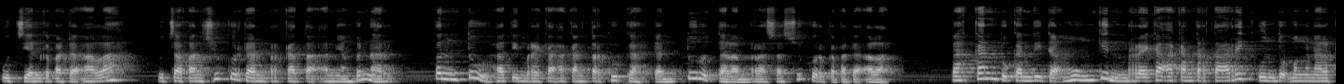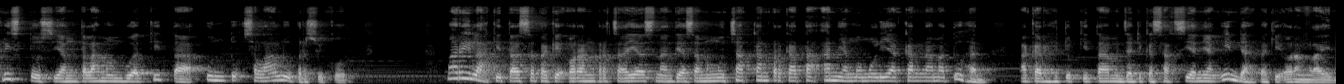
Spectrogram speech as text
pujian kepada Allah, ucapan syukur dan perkataan yang benar, tentu hati mereka akan tergugah dan turut dalam rasa syukur kepada Allah. Bahkan bukan tidak mungkin mereka akan tertarik untuk mengenal Kristus yang telah membuat kita untuk selalu bersyukur. Marilah kita sebagai orang percaya senantiasa mengucapkan perkataan yang memuliakan nama Tuhan agar hidup kita menjadi kesaksian yang indah bagi orang lain.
